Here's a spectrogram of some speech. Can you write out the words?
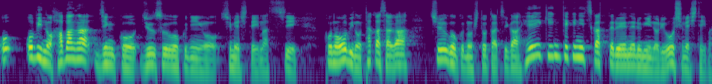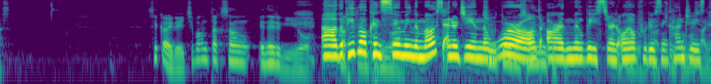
お帯の幅が人口十数億人を示していますしこの帯の高さが中国の人たちが平均的に使っているエネルギーの量を示しています。世界で一番たくさんエネルギーを Uh, the people consuming the most energy in the world 国 are the Middle Eastern oil producing countries, 国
